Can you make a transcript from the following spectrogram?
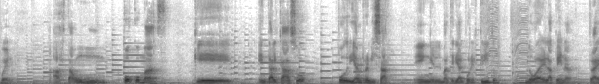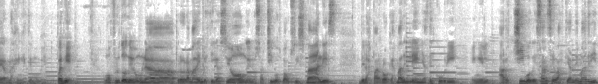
bueno, hasta un poco más que en tal caso podrían revisar en el material por escrito, no vale la pena traerlas en este momento. Pues bien, como fruto de un programa de investigación en los archivos bautismales, de las parroquias madrileñas, descubrí en el archivo de San Sebastián de Madrid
